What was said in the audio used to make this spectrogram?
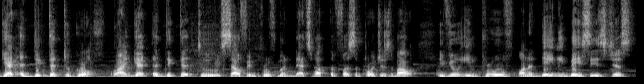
Get addicted to growth, right? Get addicted to self improvement. That's what the first approach is about. If you improve on a daily basis, just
